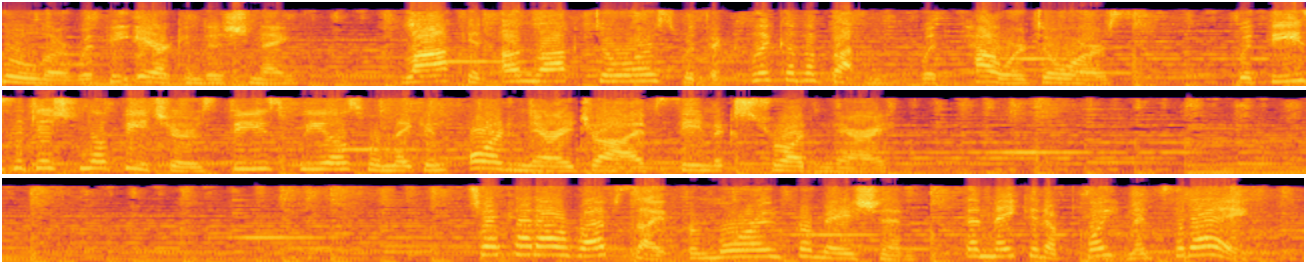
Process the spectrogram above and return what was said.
cooler with the air conditioning. Lock and unlock doors with the click of a button with power doors. With these additional features, these wheels will make an ordinary drive seem extraordinary. Check out our website for more information, then make an appointment today.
